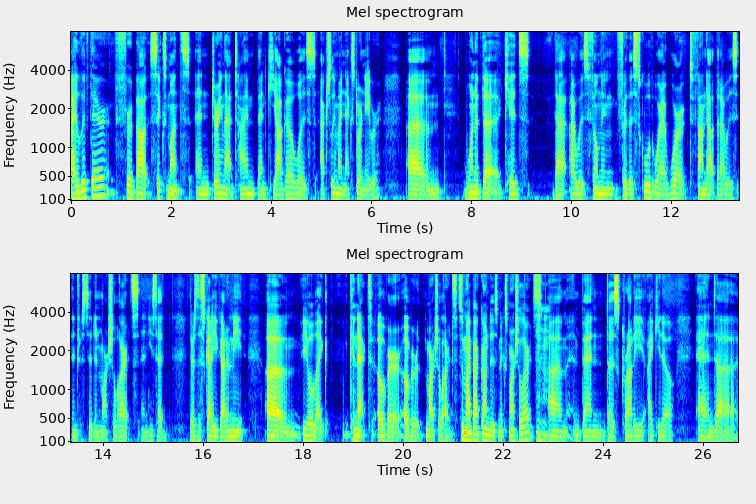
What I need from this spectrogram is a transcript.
I lived there for about six months. And during that time, Ben Kiago was actually my next door neighbor. Um, one of the kids that I was filming for the school where I worked found out that I was interested in martial arts, and he said, "There's this guy you got to meet. Um, you'll like connect over over martial arts." So my background is mixed martial arts, um, and Ben does karate, aikido, and uh,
